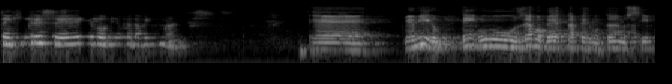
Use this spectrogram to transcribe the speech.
tem que crescer e evoluir cada vez mais. É, meu amigo, tem, o Zé Roberto está perguntando se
